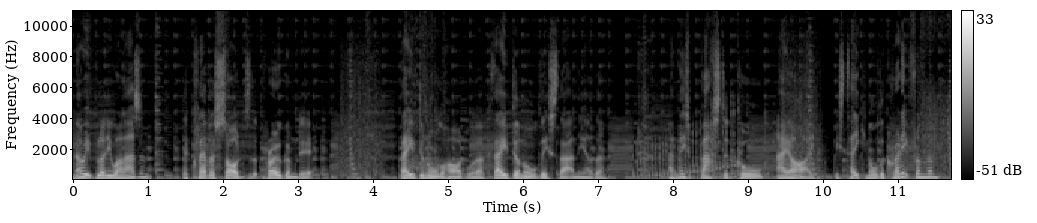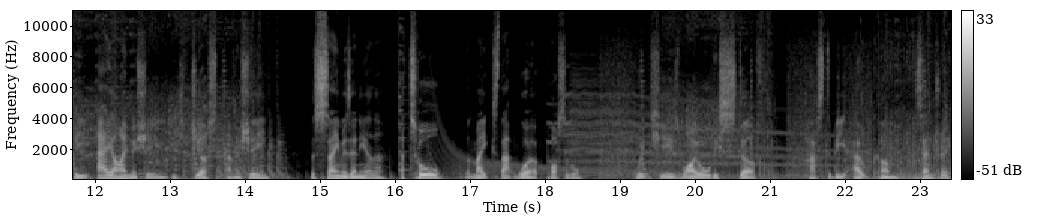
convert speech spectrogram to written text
No, it bloody well hasn't the clever sods that programmed it, they've done all the hard work. They've done all this, that, and the other. And this bastard called AI is taking all the credit from them. The AI machine is just a machine, the same as any other. A tool that makes that work possible, which is why all this stuff has to be outcome centric.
